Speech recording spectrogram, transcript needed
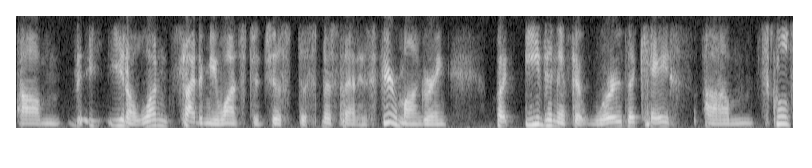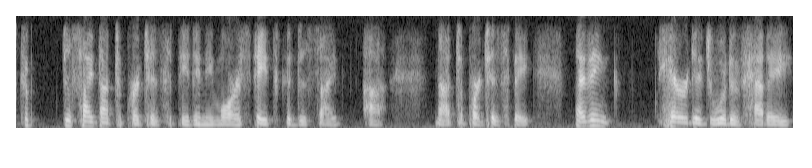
Um, you know, one side of me wants to just dismiss that as fear mongering, but even if it were the case, um, schools could decide not to participate anymore. States could decide uh, not to participate. I think Heritage would have had a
